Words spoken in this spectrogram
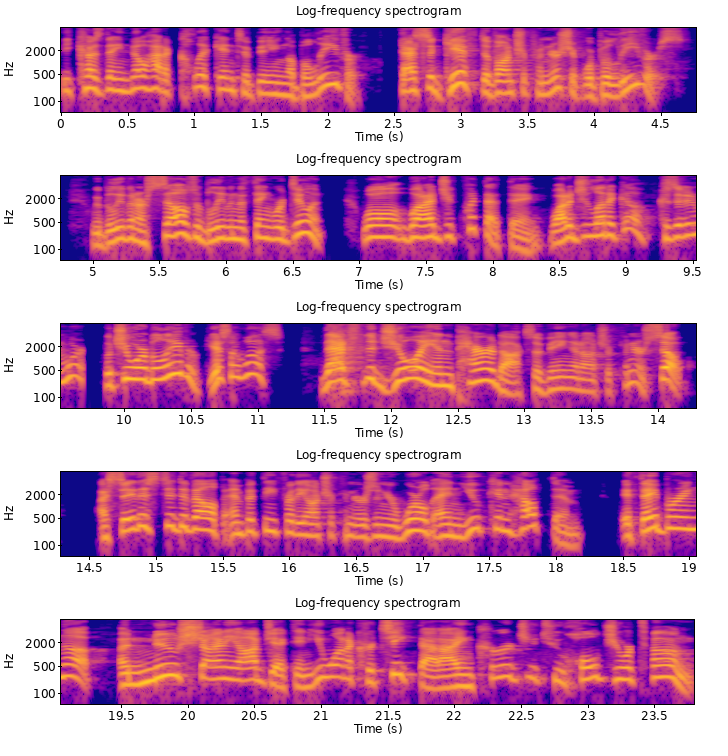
because they know how to click into being a believer. That's a gift of entrepreneurship. We're believers. We believe in ourselves. We believe in the thing we're doing. Well, why did you quit that thing? Why did you let it go? Because it didn't work. But you were a believer. Yes, I was. That's the joy and paradox of being an entrepreneur. So I say this to develop empathy for the entrepreneurs in your world, and you can help them. If they bring up a new shiny object and you want to critique that, I encourage you to hold your tongue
